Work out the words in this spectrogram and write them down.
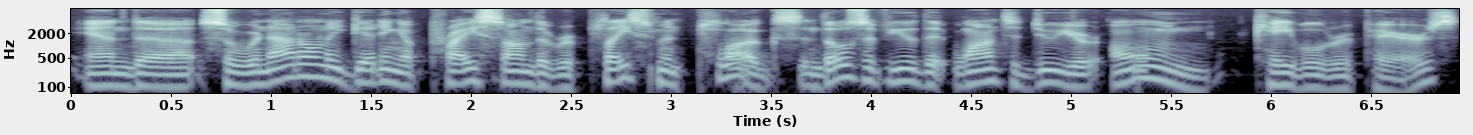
and uh, so we're not only getting a price on the replacement plugs, and those of you that want to do your own cable repairs,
